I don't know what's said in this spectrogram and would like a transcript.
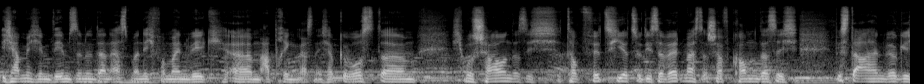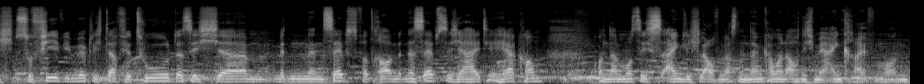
ich habe mich in dem Sinne dann erstmal nicht von meinem Weg ähm, abbringen lassen. Ich habe gewusst, ähm, ich muss schauen, dass ich topfit hier zu dieser Weltmeisterschaft komme, dass ich bis dahin wirklich so viel wie möglich dafür tue, dass ich ähm, mit einem Selbstvertrauen, mit einer Selbstsicherheit hierher komme und dann muss ich es eigentlich laufen lassen und dann kann man auch nicht mehr eingreifen. Und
